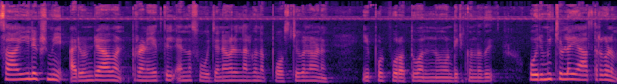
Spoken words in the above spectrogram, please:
സായി ലക്ഷ്മി അരുൺ രാവൺ പ്രണയത്തിൽ എന്ന സൂചനകൾ നൽകുന്ന പോസ്റ്റുകളാണ് ഇപ്പോൾ പുറത്തു വന്നുകൊണ്ടിരിക്കുന്നത്. ഒരുമിച്ചുള്ള യാത്രകളും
